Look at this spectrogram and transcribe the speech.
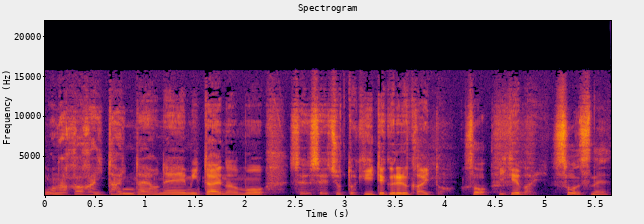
お腹が痛いんだよねみたいなのも先生ちょっと聞いてくれるかいと。そう。行けばいいそうですね。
